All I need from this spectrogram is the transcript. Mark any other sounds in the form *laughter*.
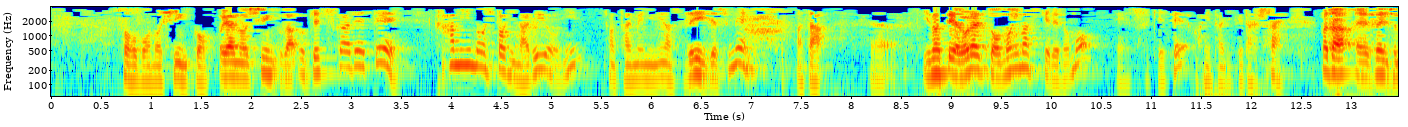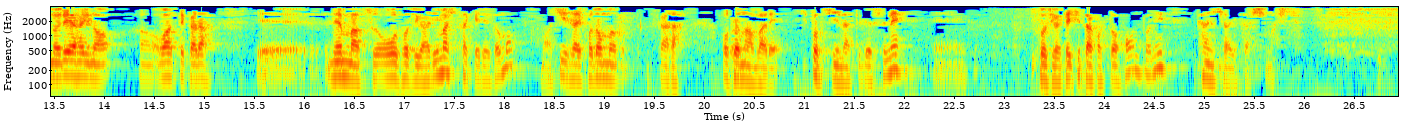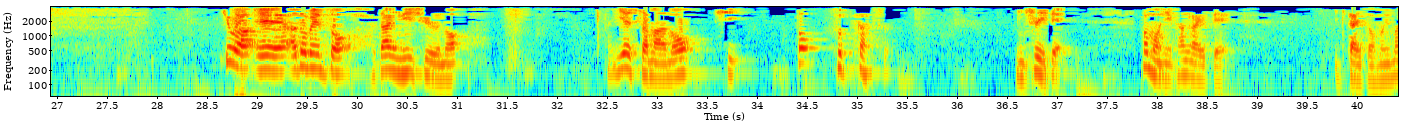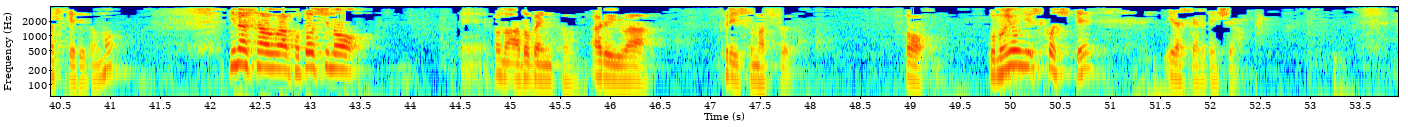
祖母の信仰、親の信仰が受け継がれて、神の人になるように、そのために皆さんぜひですね、また、祈っておられると思いますけれども、続けてお祈りください。また、えー先週の礼拝の終わってから、え年末大掃除がありましたけれども、小さい子供から大人まで一つになってですね、え掃除ができたことを本当に感謝いたします。今日は、えーアドベント第2週のイエス様の死と復活について共に考えていきたいと思いますけれども、皆さんは今年の、えーこのアドベント、あるいはクリスマスをどのように過ごしていらっしゃるでしょ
